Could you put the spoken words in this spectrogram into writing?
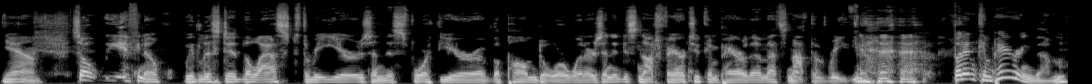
yeah, So, if you know, we listed the last three years and this fourth year of the Palme d'Or winners, and it is not fair to compare them. That's not the re. You know. but in comparing them,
